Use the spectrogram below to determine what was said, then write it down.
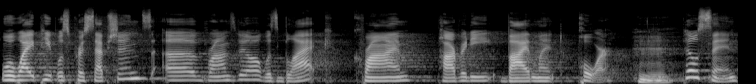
Well, white people's perceptions of Bronzeville was black, crime, poverty, violent, poor. Hmm. Pilsen,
